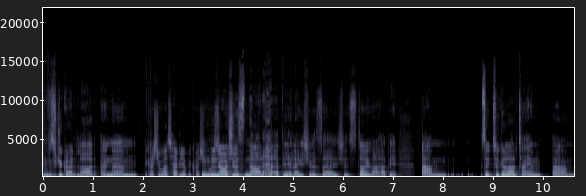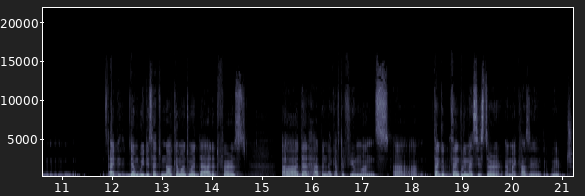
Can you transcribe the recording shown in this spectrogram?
she cried a lot, and um, Because she was happy, or because she was no, sad? she was not happy. Like she was, uh, she was totally not happy. Um, so it took a lot of time. Um, I, then we decided to not come out to my dad at first. Uh, that happened like after a few months. Um, thank, thankfully, my sister and my cousin, which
